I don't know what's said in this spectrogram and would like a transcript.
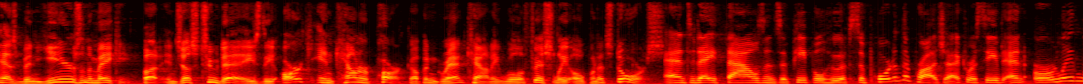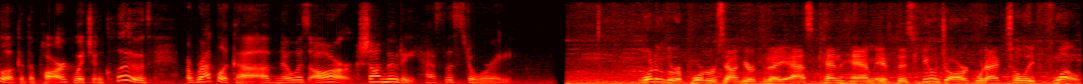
has been years in the making, but in just two days, the Ark Encounter Park up in Grant County will officially open its doors. And today, thousands of people who have supported the project received an early look at the park, which includes a replica of Noah's Ark. Sean Moody has the story. One of the reporters out here today asked Ken Ham if this huge ark would actually float.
